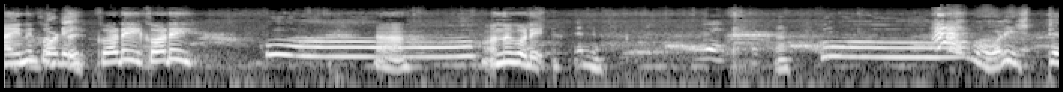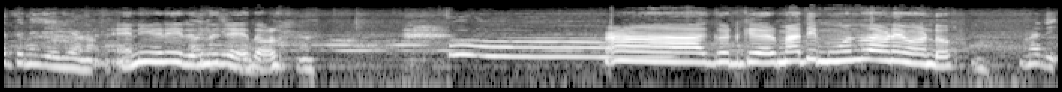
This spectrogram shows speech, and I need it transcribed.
അതിന് കൊടി. കൊടി കൊടി. ആ ഒന്നുകൂടി എന്നെ. ഓളെ ഇഷ്ടത്തിന് ചെയ്യണം. ഇനി ഇവിടെ ഇരുന്ന് ചെയ്തോളൂ. ആ. ഗുഡ് ഗേൾ മതി മൂന്ന് തവണ വേണ്ടു. മതി.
